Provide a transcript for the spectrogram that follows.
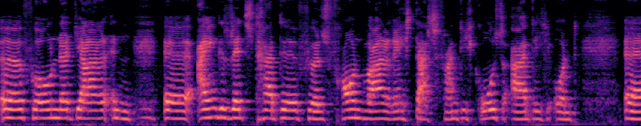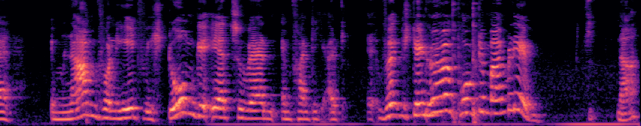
äh, vor 100 Jahren äh, eingesetzt hatte für das Frauenwahlrecht, das fand ich großartig und äh, im Namen von Hedwig Dom geehrt zu werden, empfand ich als äh, wirklich den Höhepunkt in meinem Leben. Na?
